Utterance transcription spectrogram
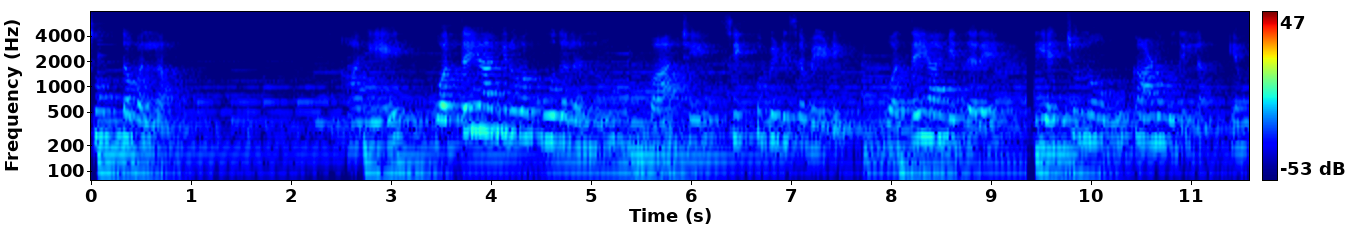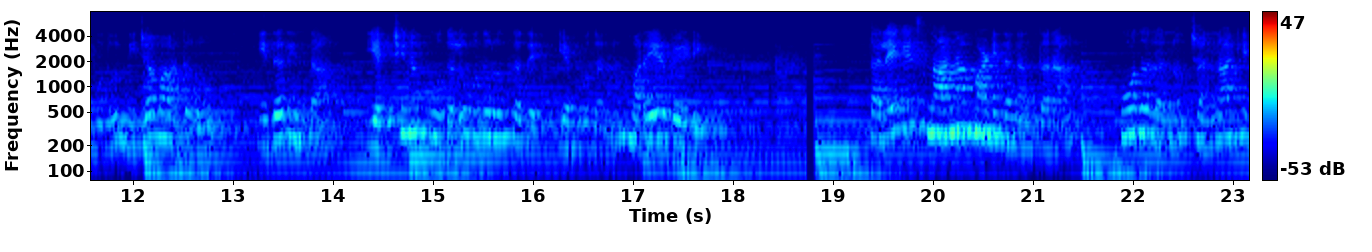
ಸೂಕ್ತವಲ್ಲ. ಹಾಗೆಯೇ ಒದ್ದೆಯಾಗಿರುವ ಕೂದಲನ್ನು ಬಾಚಿ ಸಿಕ್ಕು ಬಿಡಿಸಬೇಡಿ. ಒದ್ದೆಯಾಗಿದ್ದರೆ ಹೆಚ್ಚು ನೋವು ಕಾಣುವುದಿಲ್ಲ ಎಂಬುದು ನಿಜವಾದರೂ ಇದರಿಂದ ಹೆಚ್ಚಿನ ಕೂದಲು ಉದುರುತ್ತದೆ ಎಂಬುದನ್ನು ಮರೆಯಬೇಡಿ. ತಲೆಗೆ ಸ್ನಾನ ಮಾಡಿದ ನಂತರ ಕೂದಲನ್ನು ಚೆನ್ನಾಗಿ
